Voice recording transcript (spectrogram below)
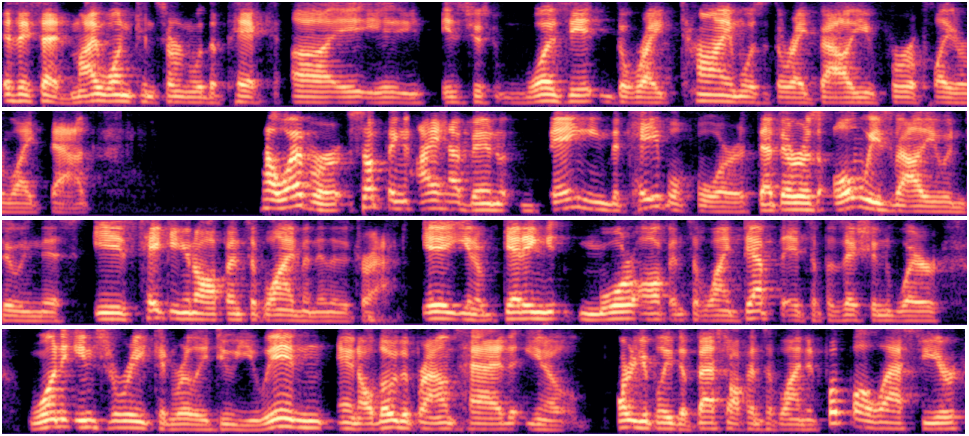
as I said, my one concern with the pick uh, is just was it the right time? Was it the right value for a player like that? However, something I have been banging the table for that there is always value in doing this is taking an offensive lineman in the draft. It, you know, getting more offensive line depth. It's a position where one injury can really do you in. And although the Browns had, you know, arguably the best offensive line in football last year,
